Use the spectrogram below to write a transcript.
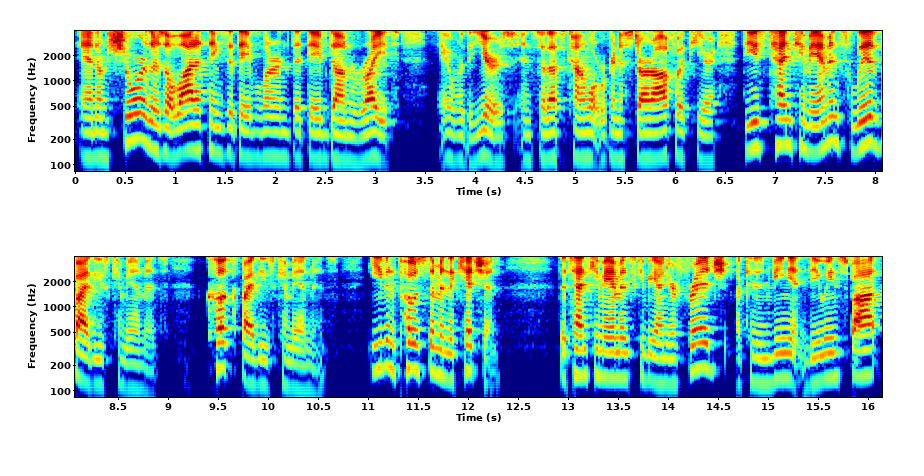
And I'm sure there's a lot of things that they've learned that they've done right over the years. And so that's kind of what we're going to start off with here. These 10 commandments live by these commandments, cook by these commandments, even post them in the kitchen. The Ten Commandments can be on your fridge, a convenient viewing spot.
